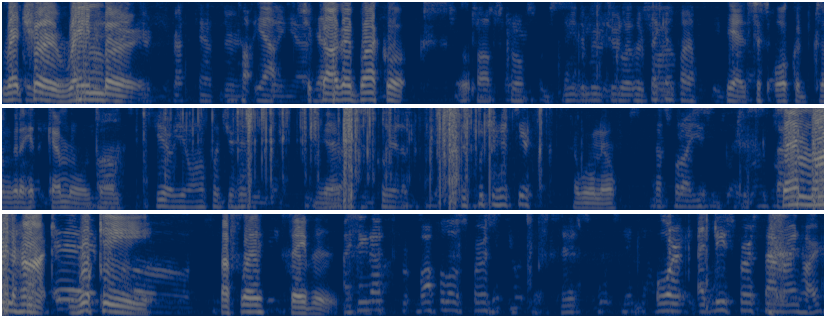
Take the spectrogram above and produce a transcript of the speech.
retro, rainbow. Breast cancer. Top- yeah. thing, yeah. Chicago Blackhawks. Topps crow. You need to move to Go another second pile. pile. Yeah, it's just awkward because I'm going to hit the camera all the time. here, you don't want to put your hits. Yeah, There, just clear them. Just put your hits here. I will now. That's what I use. Just Sam Reinhart, Hey, rookie, Buffalo. Buffalo Sabres. I think that's Buffalo's first, or at least first Sam Reinhart.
